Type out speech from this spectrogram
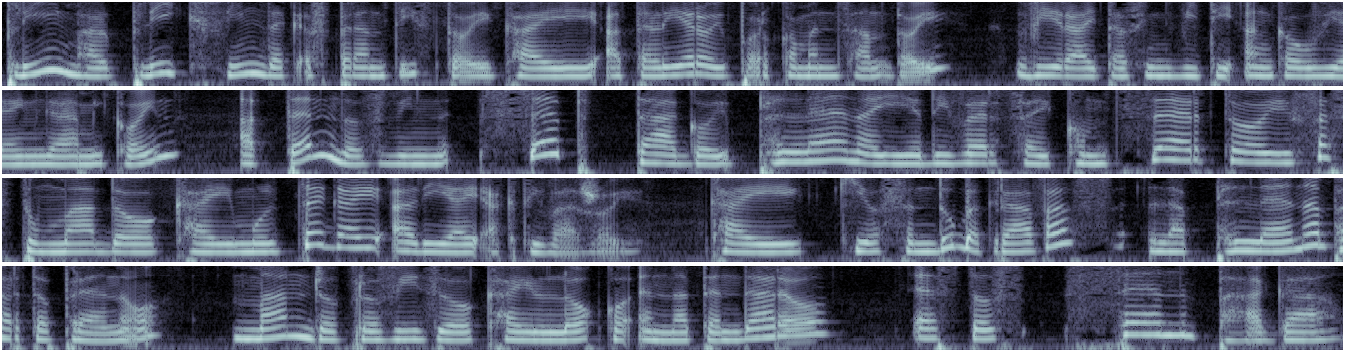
pli mal pli kvindek esperantistoj kaj atelieroj por komencantoj, Vi rajtas inviti ankaŭ viajn geamikojn. Atendos vin sep tagoj plenaj je diversaj koncertoj, festumado kaj multegaj aliaj aktivaĵoj. Kaj kio sendube gravas, la plena partopreno, manĝo provizo kaj loko en la tendaro estos senpaga.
